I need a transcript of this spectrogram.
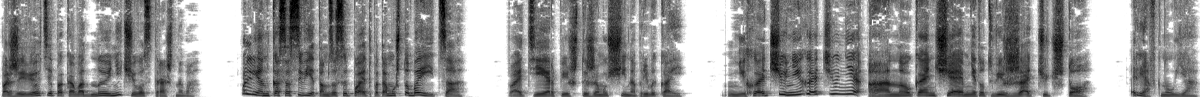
Поживете пока в одной, ничего страшного. Ленка со светом засыпает, потому что боится. Потерпишь, ты же мужчина, привыкай. Не хочу, не хочу, не... А ну, кончай мне тут визжать чуть что. Рявкнул я.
